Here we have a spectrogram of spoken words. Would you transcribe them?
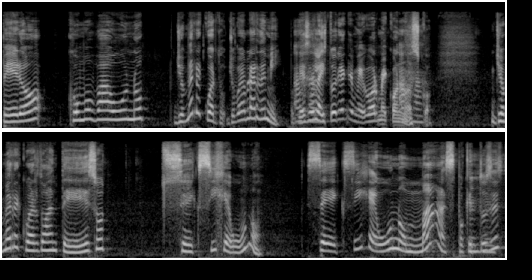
pero ¿cómo va uno? Yo me recuerdo, yo voy a hablar de mí, porque esa es la historia que mejor me conozco. Yo me recuerdo ante eso, se exige uno, se exige uno más, porque entonces,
